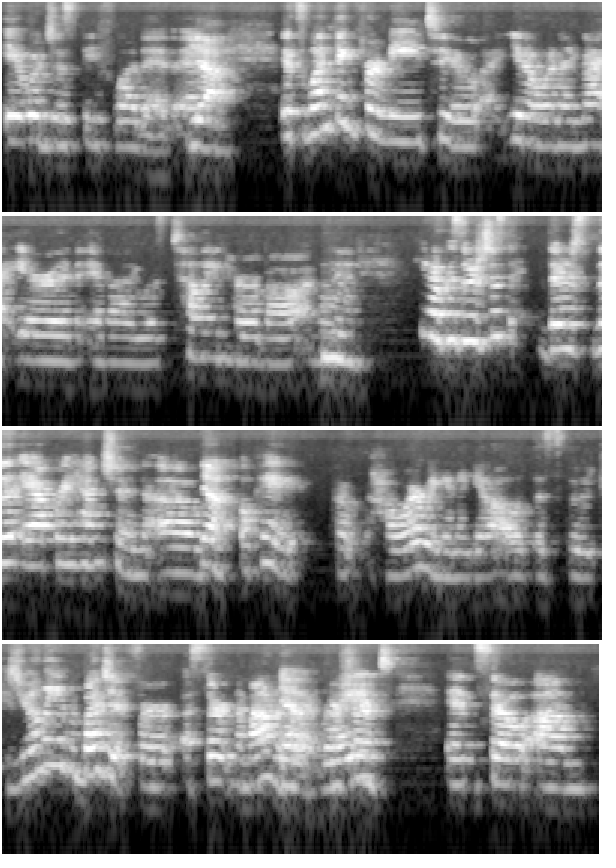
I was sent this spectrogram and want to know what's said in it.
it would just be flooded. And Yeah. it's one thing for me to, you know, when I met Erin and I was telling her about, I'm Mm-hmm. like, you know, because there's just there's the apprehension of, Yeah. okay, how- how are we going to get all of this food? Because you only have a budget for a certain amount of Yeah, it, for right? sure. And so, um,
